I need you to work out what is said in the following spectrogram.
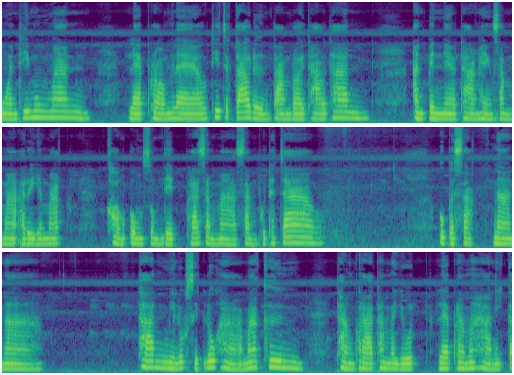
มวลที่มุ่งมั่น และพร้อมแล้วที่จะก้าวเดินตามรอยเท้าท่าน อันเป็นแนวทางแห่งสัมมาอริยมรรคขององค์สมเด็จพระสัมมาสัมพุทธเจ้า อุปสรรคนานา ท่านมีลูกศิษย์ลูกหามากขึ้น ทางพระธรรมยุทธ์และพระมหานิก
